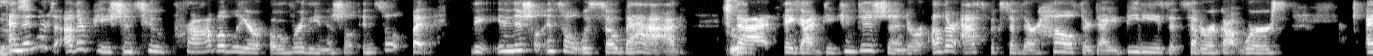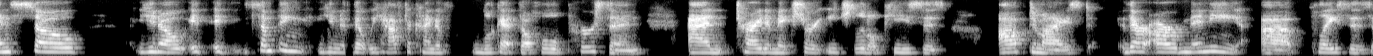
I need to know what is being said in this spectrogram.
Yes. And then there's other patients who probably are over the initial insult, but the initial insult was so bad True. that they got deconditioned or other aspects of their health, their diabetes, et cetera, got worse. And so, you know, it, it's something, you know, that we have to kind of look at the whole person and try to make sure each little piece is optimized there are many uh, places,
